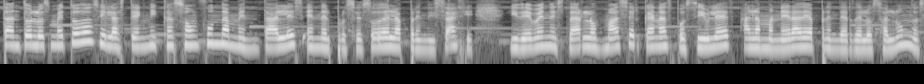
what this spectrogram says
Tanto los métodos y las técnicas son fundamentales en el proceso del aprendizaje y deben estar lo más cercanas posibles a la manera de aprender de los alumnos,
